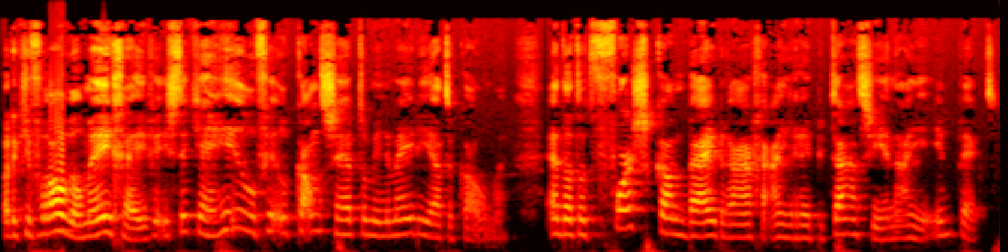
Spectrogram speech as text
Wat ik je vooral wil meegeven is dat je heel veel kansen hebt om in de media te komen en dat het fors kan bijdragen aan je reputatie en aan je impact.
